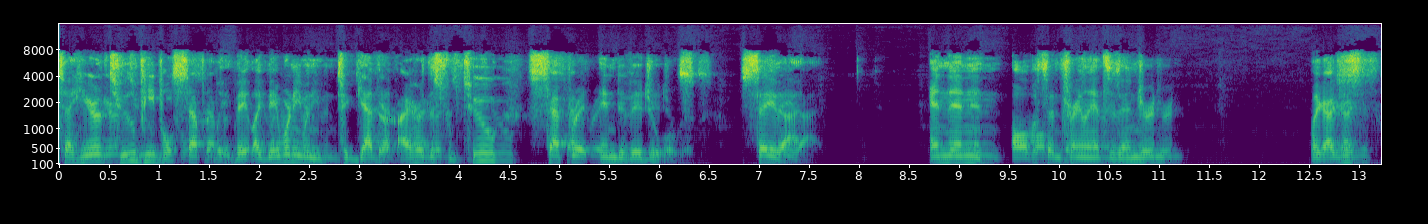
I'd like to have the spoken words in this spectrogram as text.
to hear two people separately. They like they weren't even together. I heard this from two separate individuals say that. And then all of a sudden Trey Lance is injured. Like I just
